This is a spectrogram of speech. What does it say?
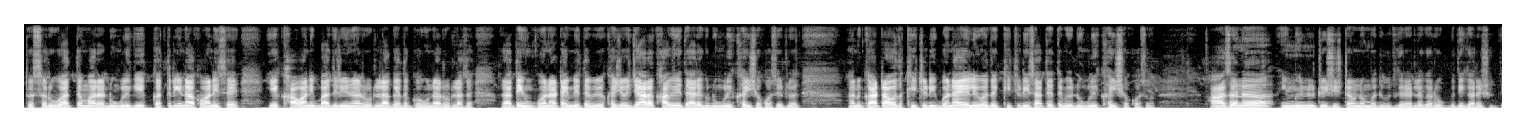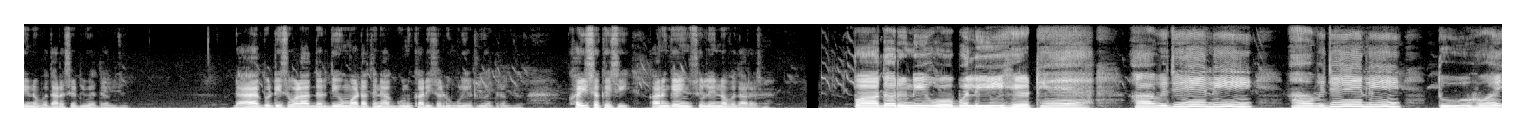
તો શરૂઆત તમારે ડુંગળી એક કતરી નાખવાની છે. એ ખાવાની બાજરીના રોટલા કે તો ઘઉંના રોટલા છે. રાતે ઊંઘવાના ટાઈમે તમે ખાઈ શકો જ્યારે ખાવી ત્યારે ડુંગળી ખાઈ શકો છો એટલે અને ઘાટા હોય તો ખીચડી બનાવેલી હોય તો ખીચડી સાથે તમે ડુંગળી ખાઈ શકો છો. આ છે ને ઇમ્યુનિટી સિસ્ટમને મજબૂત કરે એટલે કે રોગ પ્રતિકારક શક્તિને વધારે છે એટલું યાદ રાખજો. ડાયાબિટીસવાળા દર્દીઓ માટે થઈને આ ગુણકારી છે ડુંગળી એટલું યાદ રાખજો. ખાઈ શકે છે, કારણ કે ઇન્સ્યુલિનને વધારે છે. પાદરની ઓબલી હેઠે આવજેલી આવજેલી તું હોય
